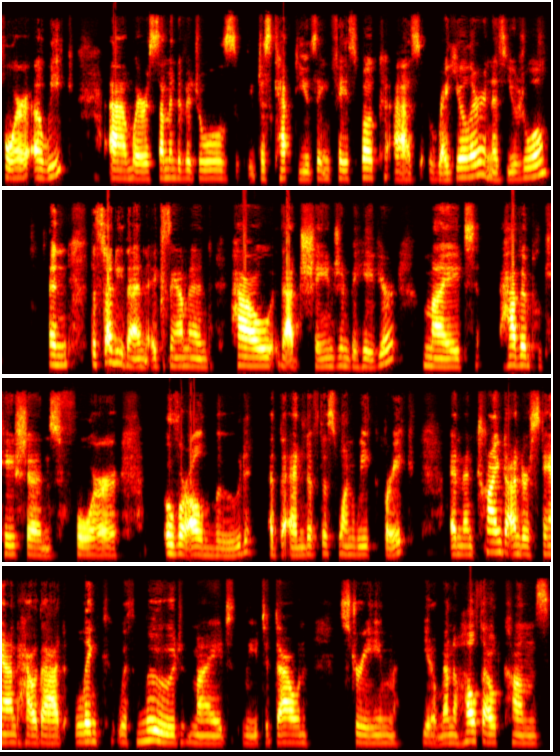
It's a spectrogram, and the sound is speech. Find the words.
for a week, um, whereas some individuals just kept using Facebook as regular and as usual. And the study then examined how that change in behavior might have implications for overall mood at the end of this one week break and then trying to understand how that link with mood might lead to downstream you know mental health outcomes.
